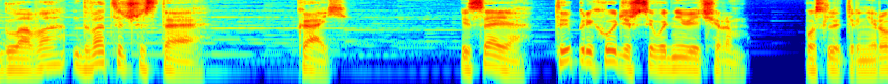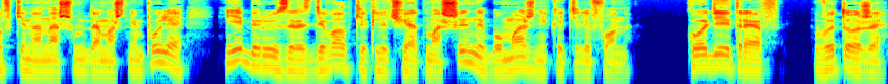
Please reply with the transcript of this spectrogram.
Глава 26. Кай. «Исайя, ты приходишь сегодня вечером». После тренировки на нашем домашнем поле я беру из раздевалки ключи от машины, бумажник и телефон. «Коди и Треф, вы тоже».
